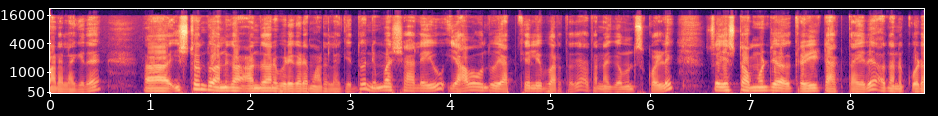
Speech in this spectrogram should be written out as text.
ಮಾಡಲಾಗಿದೆ. ಇಷ್ಟೊಂದು ಅನುಗ, ಅನುದಾನ ಬಿಡುಗಡೆ ಮಾಡಲಾಗಿದ್ದು ನಿಮ್ಮ ಶಾಲೆಯು ಯಾವ ಒಂದು ವ್ಯಾಪ್ತಿಯಲ್ಲಿ ಬರ್ತದೆ ಅದನ್ನು ಗಮನಿಸ್ಕೊಳ್ಳಿ. ಸೊ, ಎಷ್ಟು ಅಮೌಂಟ್ ಕ್ರೆಡಿಟ್ ಆಗ್ತಾ ಇದೆ ಅದನ್ನು ಕೂಡ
